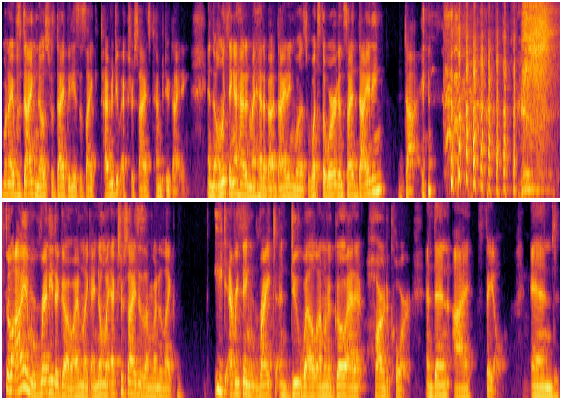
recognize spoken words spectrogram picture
when I was diagnosed with diabetes, it's like time to do exercise, time to do dieting. And the only thing I had in my head about dieting was what's the word inside dieting? Die. so I am ready to go. I'm like, I know my exercises. I'm going to like eat everything right and do well. And I'm going to go at it hardcore. And then I fail. Hmm. And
